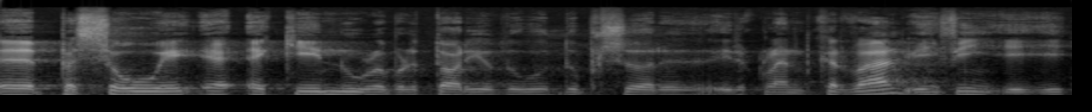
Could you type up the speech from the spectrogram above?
eh, passou aqui no laboratório do, do professor Herculano de Carvalho, enfim, e,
